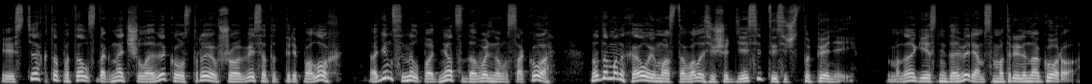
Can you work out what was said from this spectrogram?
Из тех, кто пытался догнать человека, устроившего весь этот переполох, один сумел подняться довольно высоко, но до Манхау ему оставалось еще 10 тысяч ступеней. Многие с недоверием смотрели на гору.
